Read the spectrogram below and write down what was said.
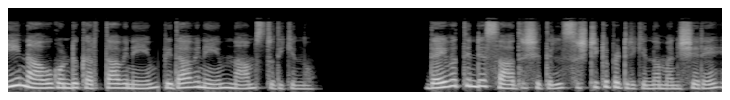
ഈ നാവുകൊണ്ട് കർത്താവിനെയും പിതാവിനെയും നാം സ്തുതിക്കുന്നു. ദൈവത്തിന്റെ സാദൃശ്യത്തിൽ സൃഷ്ടിക്കപ്പെട്ടിരിക്കുന്ന മനുഷ്യരെ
